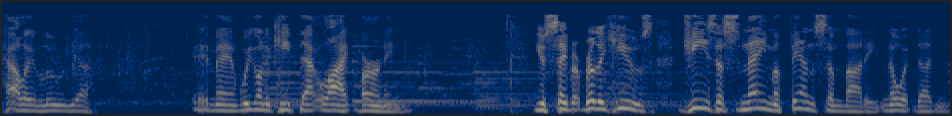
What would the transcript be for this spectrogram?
Hallelujah. Amen. We're going to keep that light burning. You say, but Brother Hughes, Jesus' name offends somebody. No, it doesn't.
